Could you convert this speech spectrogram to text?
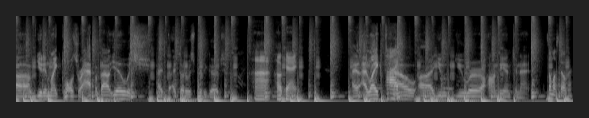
um, you didn't like Paul's rap about you, which I, I thought it was pretty good. Ah, okay. I, I liked Hi. how uh, you you were on the internet. It's almost over.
